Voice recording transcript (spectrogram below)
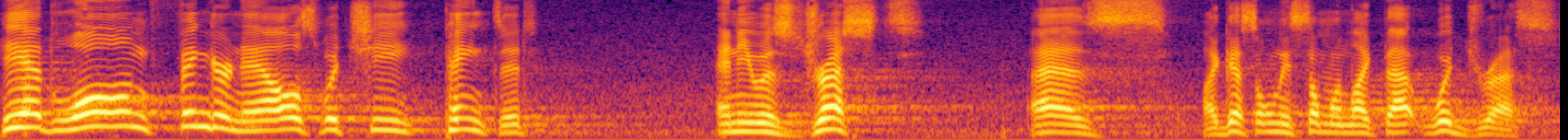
He had long fingernails, which he painted, and he was dressed as I guess only someone like that would dress.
